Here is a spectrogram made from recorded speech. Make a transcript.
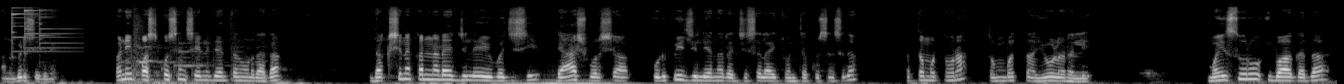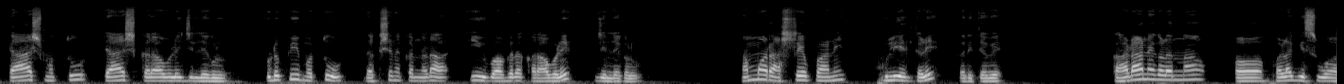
ನಾನು ಬಿಡಿಸಿದ್ದೀನಿ. ಬನ್ನಿ ಫಸ್ಟ್ ಕ್ವಶನ್ಸ್ ಏನಿದೆ ಅಂತ ನೋಡಿದಾಗ, ದಕ್ಷಿಣ ಕನ್ನಡ ಜಿಲ್ಲೆ ವಿಭಜಿಸಿ ಡ್ಯಾಶ್ ವರ್ಷ ಉಡುಪಿ ಜಿಲ್ಲೆಯನ್ನು ರಚಿಸಲಾಯಿತು ಅಂತ ಕ್ವಶನ್ಸ್ ಇದೆ. ಹತ್ತೊಂಬತ್ತು ನೂರ ತೊಂಬತ್ತ ಏಳರಲ್ಲಿ ಮೈಸೂರು ವಿಭಾಗದ ಡ್ಯಾಶ್ ಮತ್ತು ಡ್ಯಾಶ್ ಕರಾವಳಿ ಜಿಲ್ಲೆಗಳು, ಉಡುಪಿ ಮತ್ತು ದಕ್ಷಿಣ ಕನ್ನಡ ಈ ವಿಭಾಗದ ಕರಾವಳಿ ಜಿಲ್ಲೆಗಳು. ನಮ್ಮ ರಾಷ್ಟ್ರೀಯ ಪ್ರಾಣಿ ಹುಲಿ ಅಂತೇಳಿ ಕರಿತೇವೆ. ಕಾಡಾನೆಗಳನ್ನು ಪಳಗಿಸುವ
